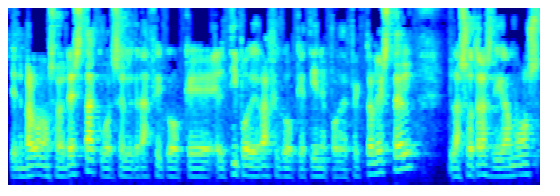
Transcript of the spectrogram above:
Sin embargo, vamos a ver esta, que es el, gráfico que, el tipo de gráfico que tiene por defecto el Excel. Las otras, digamos,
